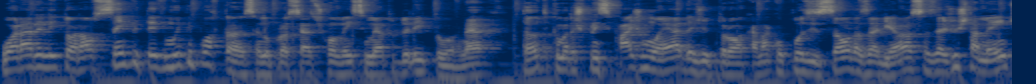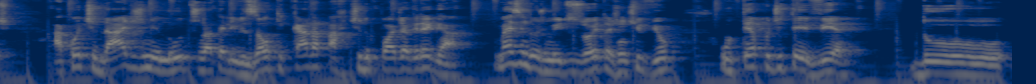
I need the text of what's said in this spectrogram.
o horário eleitoral sempre teve muita importância no processo de convencimento do eleitor, né? Tanto que uma das principais moedas de troca na composição das alianças é justamente a quantidade de minutos na televisão que cada partido pode agregar. Mas em 2018 a gente viu o tempo de TV do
